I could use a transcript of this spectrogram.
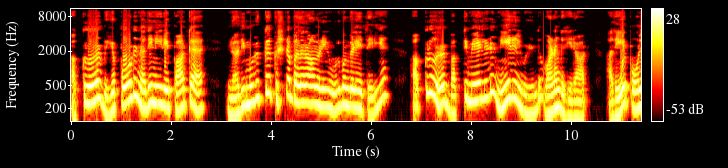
அக்ரூரர் வியப்போடு நதி நீரை பார்க்க நதி முழுக்க கிருஷ்ண பலராமரின் உருவங்களே தெரிய அக்ரூரர் பக்தி மேலிட நீரில் விழுந்து வணங்குகிறார். அதே போல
